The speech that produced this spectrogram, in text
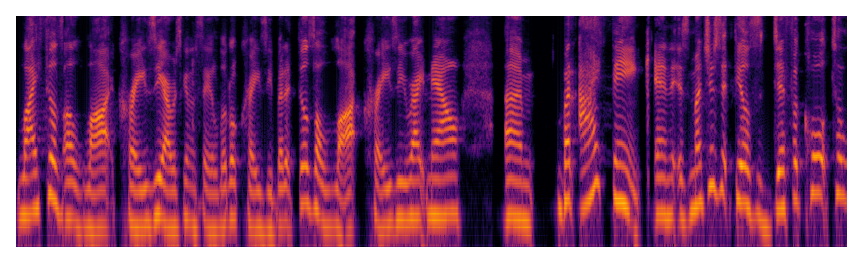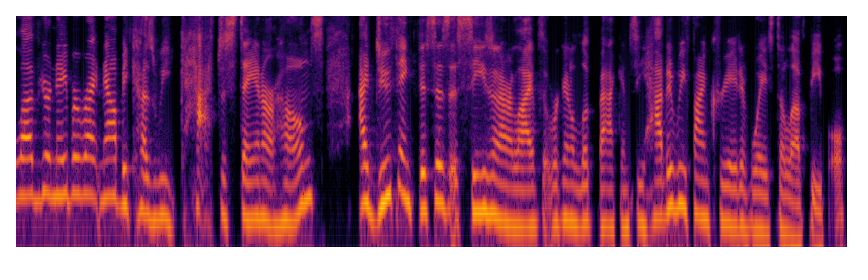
life feels a lot crazy. I was going to say a little crazy, but it feels a lot crazy right now. Um, but I think, and as much as it feels difficult to love your neighbor right now because we have to stay in our homes, I do think this is a season in our lives that we're going to look back and see how did we find creative ways to love people?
